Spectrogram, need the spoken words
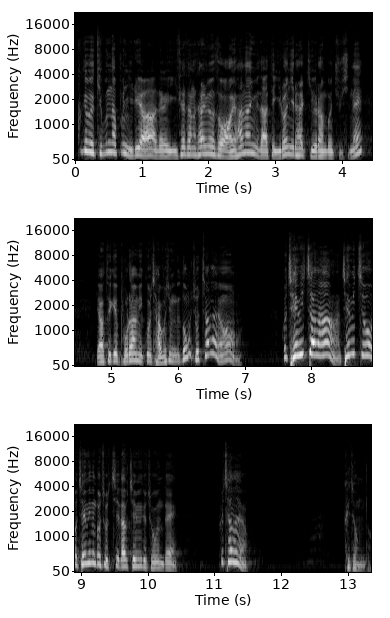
그게 왜 기분 나쁜 일이야? 내가 이 세상 살면서 아, 하나님이 나한테 이런 일을 할 기회를 한번 주시네? 야 되게 보람 있고 자부심 있고 너무 좋잖아요. 어, 재밌잖아. 재밌죠? 재밌는 거 좋지. 나도 재밌는 거 좋은데. 그렇잖아요. 그 정도.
